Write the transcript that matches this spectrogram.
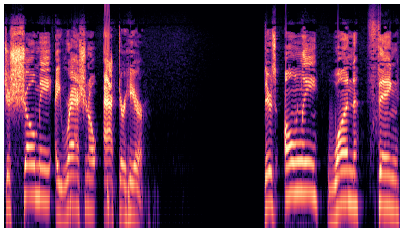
Just show me a rational actor here. There's only one thing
